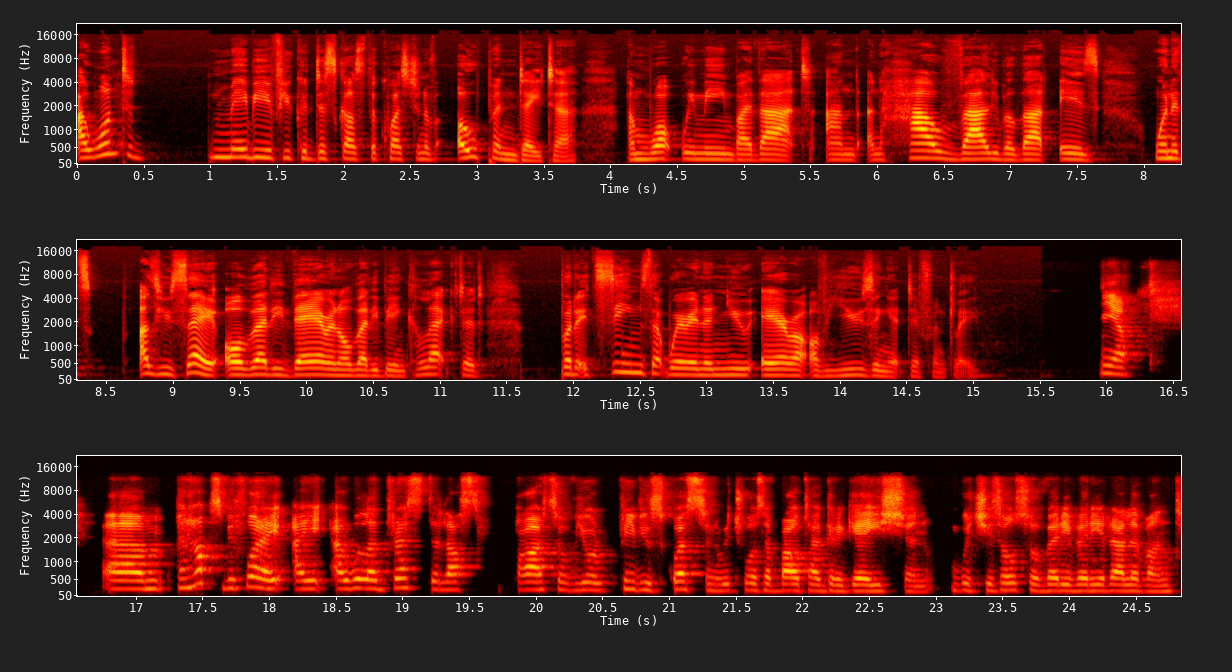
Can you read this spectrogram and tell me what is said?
I wanted maybe if you could discuss the question of open data and what we mean by that and, and how valuable that is when it's, as you say, already there and already being collected. But it seems that we're in a new era of using it differently. Yeah. Um, perhaps before I, I, I will address the last part of your previous question, which was about aggregation, which is also very, very relevant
